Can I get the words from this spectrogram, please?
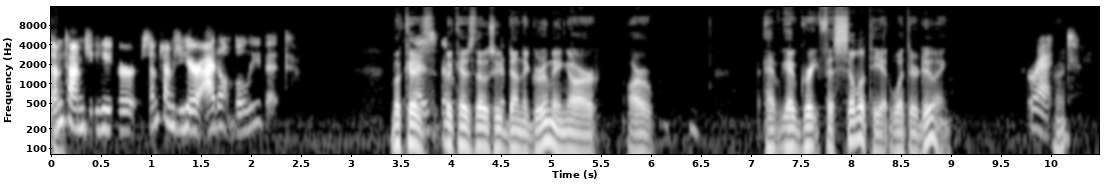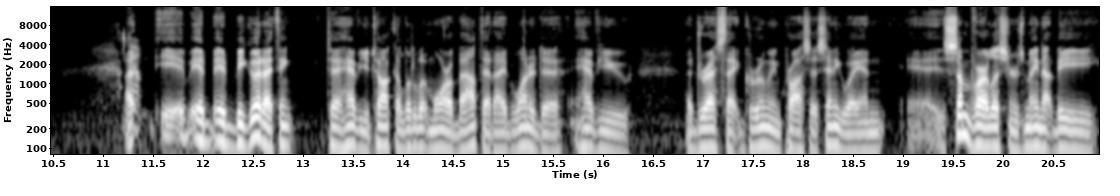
sometimes you hear sometimes you hear I don't believe it. Because the, because those who've done the grooming are are have have great facility at what they're doing. Correct. Right? Yep. Uh, it, it'd be good, I think, to have you talk a little bit more about that. I'd wanted to have you address that grooming process anyway. And uh, some of our listeners may not be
